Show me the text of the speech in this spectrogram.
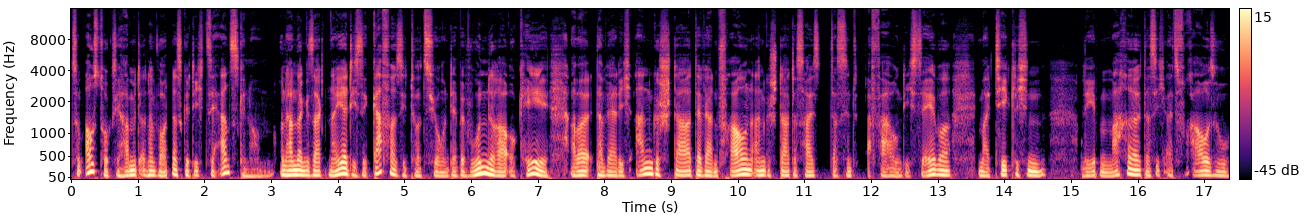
zum Ausdruck? Sie haben mit anderen Worten das Gedicht sehr ernst genommen und haben dann gesagt, naja, diese Gaffer-Situation, der Bewunderer, okay, aber da werde ich angestarrt, da werden Frauen angestarrt. Das heißt, das sind Erfahrungen, die ich selber im alltäglichen Leben mache, dass ich als Frau so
